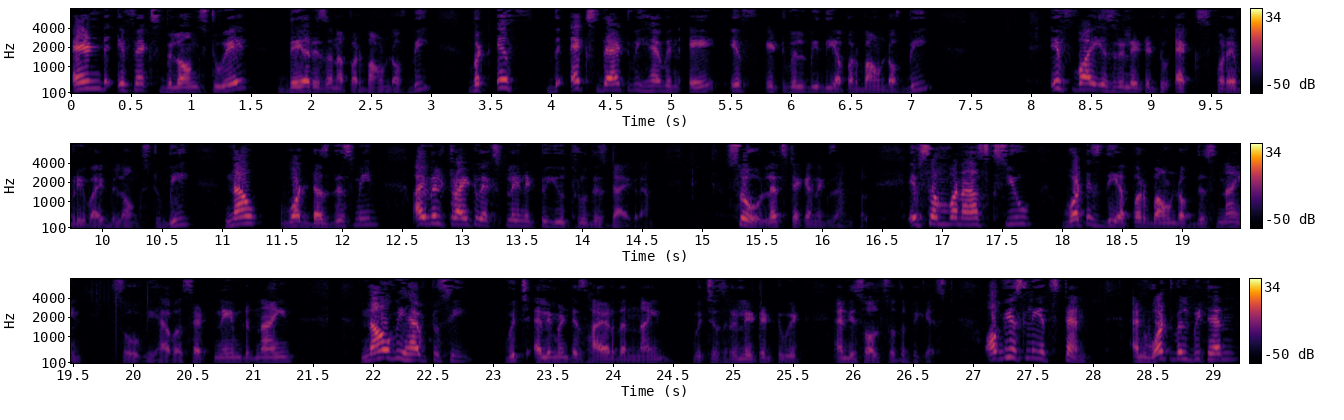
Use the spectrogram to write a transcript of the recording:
and if X belongs to A, there is an upper bound of B. But if the X that we have in A, if it will be the upper bound of B, if Y is related to X for every Y belongs to B. Now, what does this mean? I will try to explain it to you through this diagram. So, let's take an example. If someone asks you, what is the upper bound of this 9? So, we have a set named 9. Now, we have to see which element is higher than 9, which is related to it and is also the biggest. Obviously, it's 10. And what will be 10?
